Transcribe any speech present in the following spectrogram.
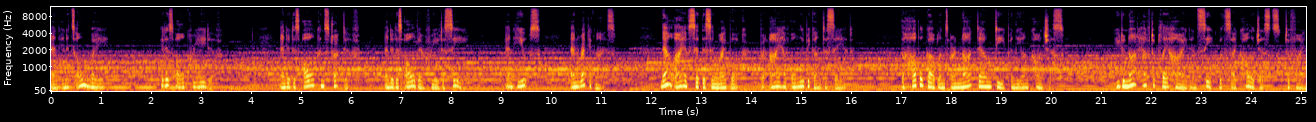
and in its own way, it is all creative and it is all constructive, and it is all there for you to see, and use, and recognize. Now I have said this in my book, but I have only begun to say it. The hobgoblins are not down deep in the unconscious. You do not have to play hide and seek with psychologists to find.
